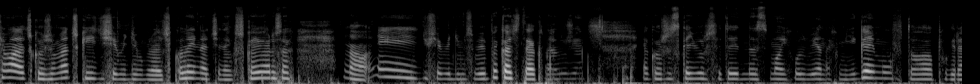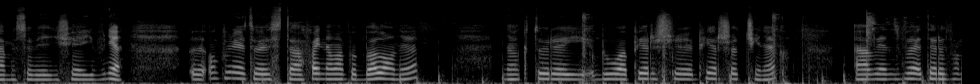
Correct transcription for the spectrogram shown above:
Siemaneczko, ziomeczki, dzisiaj będziemy grać kolejny odcinek w Skywarsach. No i dzisiaj będziemy sobie pykać tak na luzie. Jako, że Skywarsy to jeden z moich ulubionych minigame'ów, to pogramy sobie dzisiaj w nie. Y, ogólnie to jest ta fajna mapa balony, na której była pierwszy, pierwszy odcinek. A więc we, teraz wam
